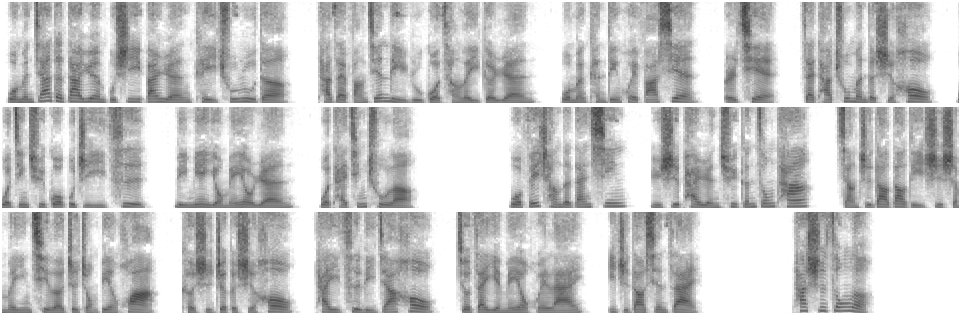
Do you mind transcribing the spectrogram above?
我们家的大院不是一般人可以出入的，她在房间里如果藏了一个人，我们肯定会发现。而且在她出门的时候。”我进去过不止一次，里面有没有人，我太清楚了。我非常的担心，于是派人去跟踪他，想知道到底是什么引起了这种变化。可是这个时候，他一次离家后就再也没有回来，一直到现在，他失踪了。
